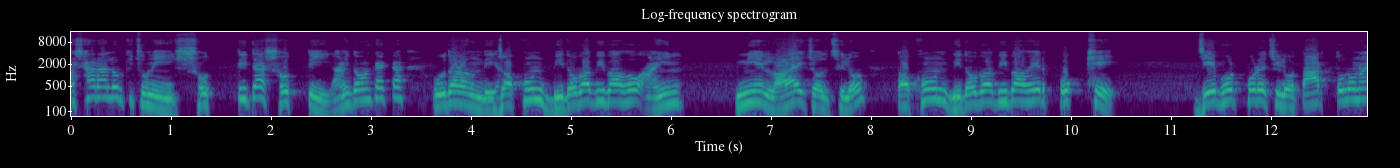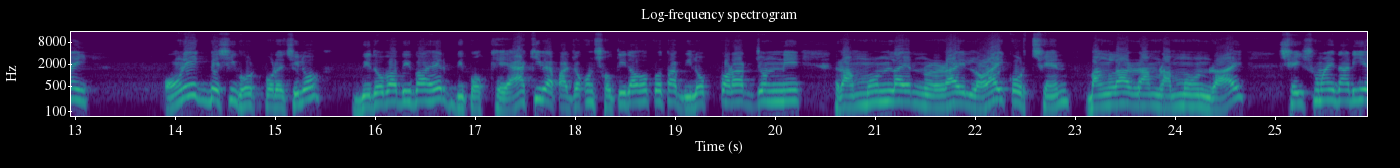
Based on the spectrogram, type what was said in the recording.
আশার আলোর কিছু নেই। সত্যিটা সত্যি। আমি তোমাকে একটা উদাহরণ দিই। যখন বিধবা বিবাহ আইন নিয়ে লড়াই চলছিল তখন বিধবা বিবাহের পক্ষে যে ভোট পড়েছিল তার তুলনায় অনেক বেশি ভোট পড়েছিল বিধবা বিবাহের বিপক্ষে। একই ব্যাপার, যখন সতীদাহ প্রথা বিলোপ করার জন্যে রামমোহন রায় লড়াই করছেন, বাংলার রাম রামমোহন রায়, সেই সময় দাঁড়িয়ে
